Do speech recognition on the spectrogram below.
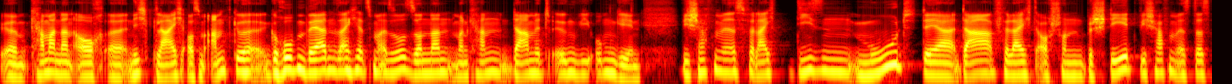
ähm, kann man dann auch äh, nicht gleich aus dem Amt ge gehoben werden, sage ich jetzt mal so, sondern man kann damit irgendwie umgehen. Wie schaffen wir es vielleicht diesen Mut, der da vielleicht auch schon besteht, wie schaffen wir es, das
